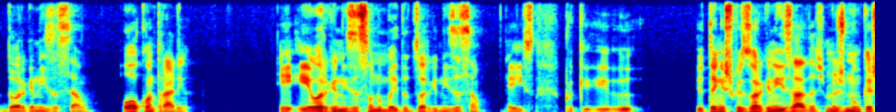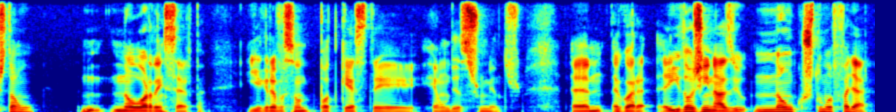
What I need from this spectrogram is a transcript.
da organização, ou ao contrário, é, é, a organização no meio da desorganização. É isso. Porque eu, eu tenho as coisas organizadas, mas nunca estão na ordem certa. E a gravação de podcast é, é um desses momentos. Um, agora, a ida ao ginásio não costuma falhar.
